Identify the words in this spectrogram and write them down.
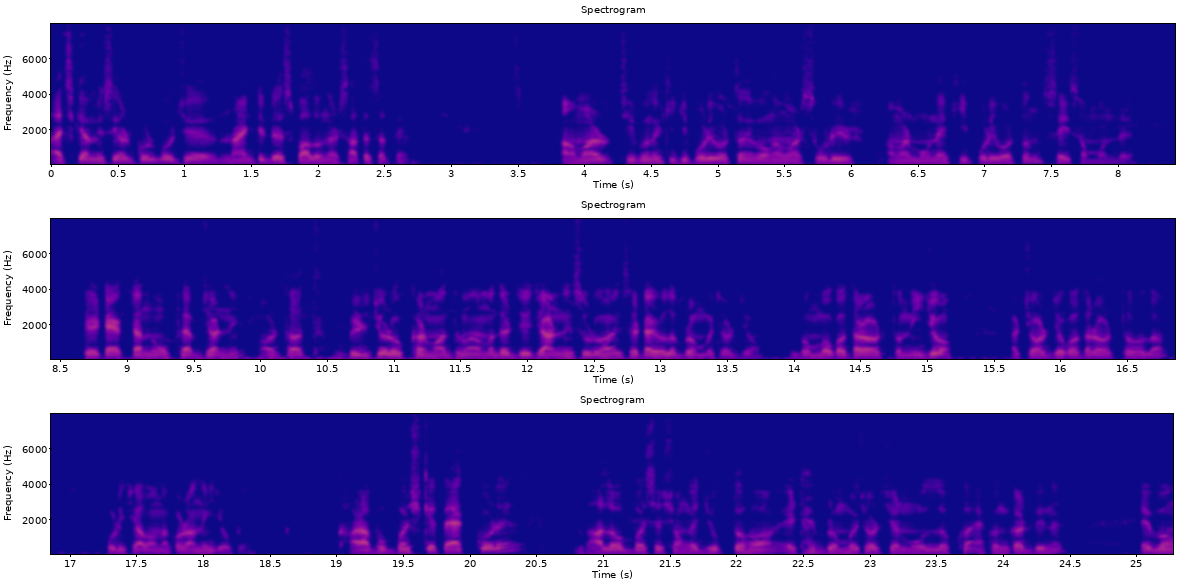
আজকে আমি শেয়ার করব যে নাইনটি ডেজ পালনের সাথে সাথে আমার জীবনে কী কী পরিবর্তন এবং আমার শরীর, আমার মনে কী পরিবর্তন সেই সম্বন্ধে। এটা একটা নো ফ্যাপ জার্নি অর্থাৎ বীর্য রক্ষার মাধ্যমে আমাদের যে জার্নি শুরু হয় সেটাই হলো ব্রহ্মচর্য। ব্রহ্ম কথার অর্থ নিজ, আর চর্য কথার অর্থ হলো পরিচালনা করা নিজকে। খারাপ অভ্যাসকে ত্যাগ করে ভালো অভ্যাসের সঙ্গে যুক্ত হওয়া, এটাই ব্রহ্মচর্যের মূল লক্ষ্য এখনকার দিনে। এবং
